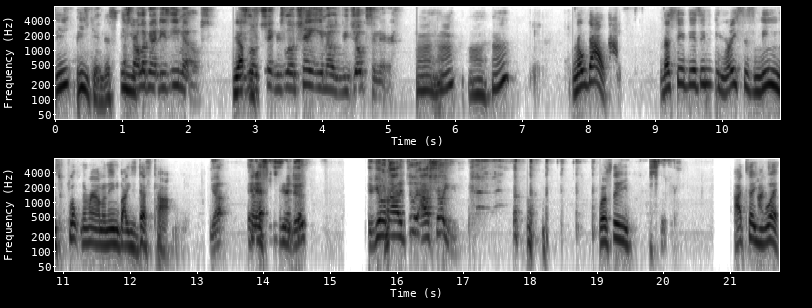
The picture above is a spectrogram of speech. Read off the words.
Deep peeking. Start looking at these emails. Yep. These little chain, these little chain emails be jokes in there. Mm-hmm. Mm-hmm. No doubt. Let's see if there's any racist memes floating around on anybody's desktop. Yep. And that's easy to do. If you don't know how to do it, I'll show you. well, see, I tell you what,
